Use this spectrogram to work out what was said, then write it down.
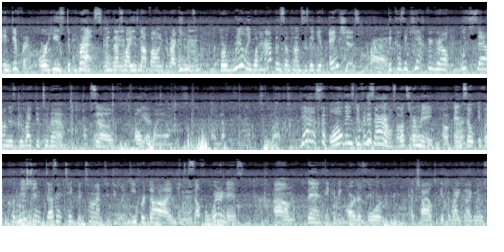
indifferent or he's depressed and that's Mhm. why he's not following directions. Mhm. But really what happens sometimes is they get anxious Right. because they can't figure out which sound is directed to them. Okay. So. Overwhelmed. Is too much. Yes, all these different sounds. What's for me? okay. And so, if a clinician doesn't take the time to do a deeper dive into Mhm. self-awareness, um, then it could be harder for a child to get the right diagnosis.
